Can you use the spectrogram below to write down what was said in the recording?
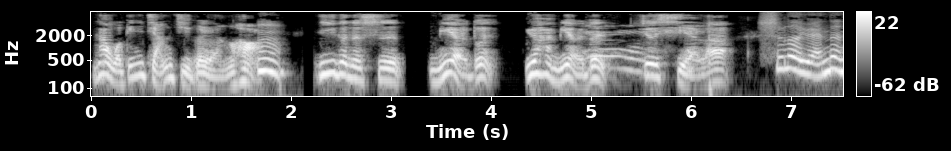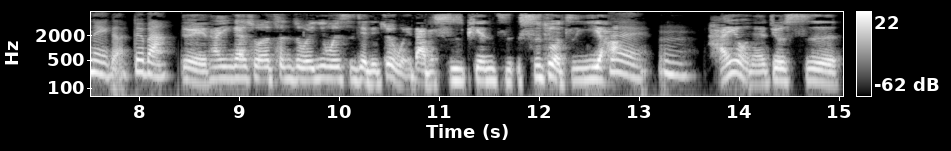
那我给你讲几个人哈。嗯，第一个呢是米尔顿，约翰米尔顿就写了《失乐园》的那个，对吧？对他应该说称之为英文世界里最伟大的诗篇之诗作之一哈。对，嗯。还有呢，就是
